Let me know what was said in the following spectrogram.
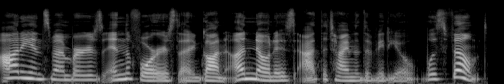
audience members in the forest that had gone unnoticed at the time that the video was filmed.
